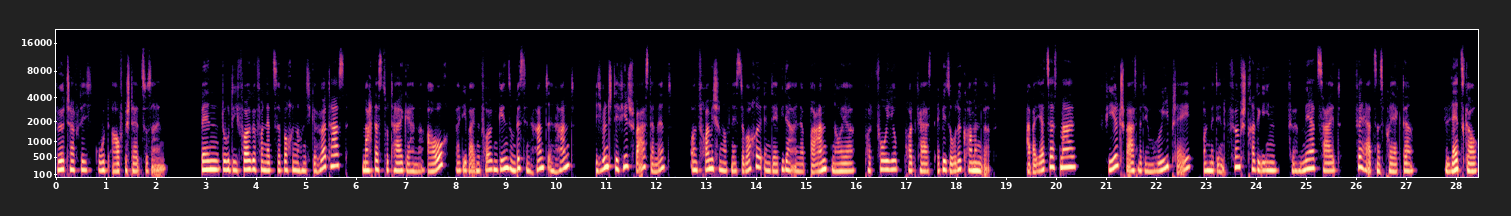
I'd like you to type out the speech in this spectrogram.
wirtschaftlich gut aufgestellt zu sein. Wenn du die Folge von letzter Woche noch nicht gehört hast, mach das total gerne auch, weil die beiden Folgen gehen so ein bisschen Hand in Hand. Ich wünsche dir viel Spaß damit und freue mich schon auf nächste Woche, in der wieder eine brandneue Portfolio-Podcast-Episode kommen wird. Aber jetzt erstmal viel Spaß mit dem Replay und mit den fünf Strategien für mehr Zeit für Herzensprojekte. Let's go!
